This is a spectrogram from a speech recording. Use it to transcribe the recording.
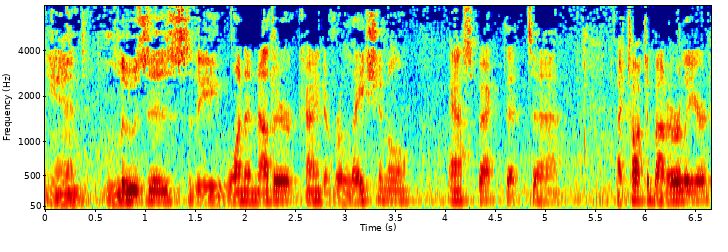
and loses the one another kind of relational aspect that uh, I talked about earlier.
